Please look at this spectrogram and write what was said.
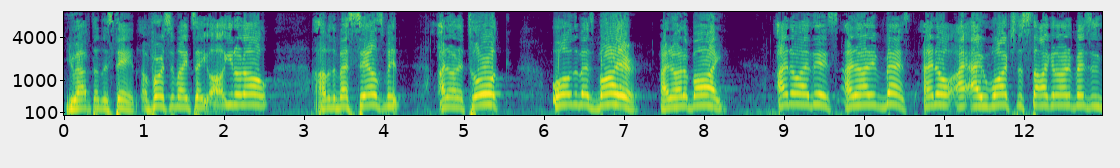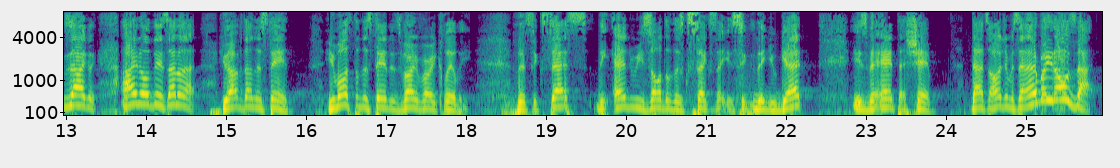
you have to understand. A person might say, oh, you don't know, I'm the best salesman, I know how to talk, or I'm the best buyer. I know how to buy. I know how this. I know how to invest. I know, I, I watch the stock and I invest exactly. I know this. I know that. You have to understand. You must understand this very, very clearly. The success, the end result of the success that you, that you get is Ve'et Hashem. That's 100%. Everybody knows that.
